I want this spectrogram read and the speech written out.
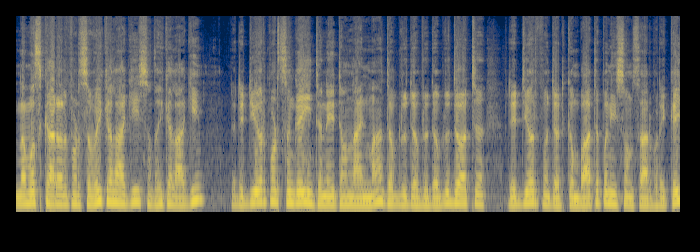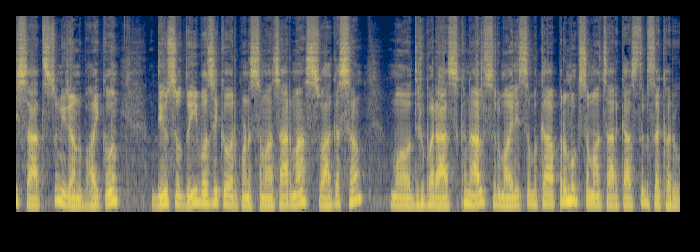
नमस्कार अर्पण सबैका लागि सधैँका लागि रेडियो अर्पणसँगै इन्टरनेट अनलाइनमा W W W dot radio Arpan dot कमबाट पनि संसारभरिकै साथ सुनिरहनु भएको दिउँसो दुई बजेको अर्पण समाचारमा स्वागत छ। म ध्रुवराज खनाल सुरुमा अहिलेसम्मका प्रमुख समाचारका शीर्षकहरू।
